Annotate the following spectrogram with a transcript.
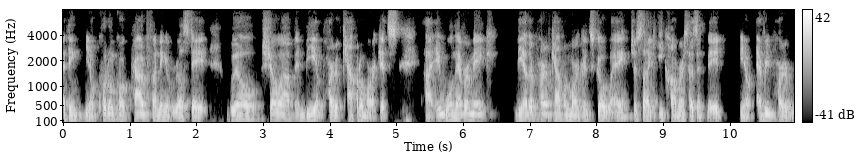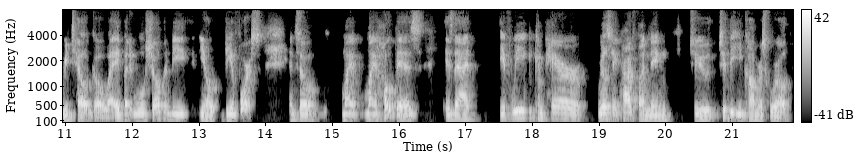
I think you know, quote unquote, crowdfunding of real estate will show up and be a part of capital markets. Uh, it will never make the other part of capital markets go away, just like e-commerce hasn't made you know every part of retail go away, but it will show up and be you know be a force. And so my my hope is is that if we compare real estate crowdfunding to to the e-commerce world,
